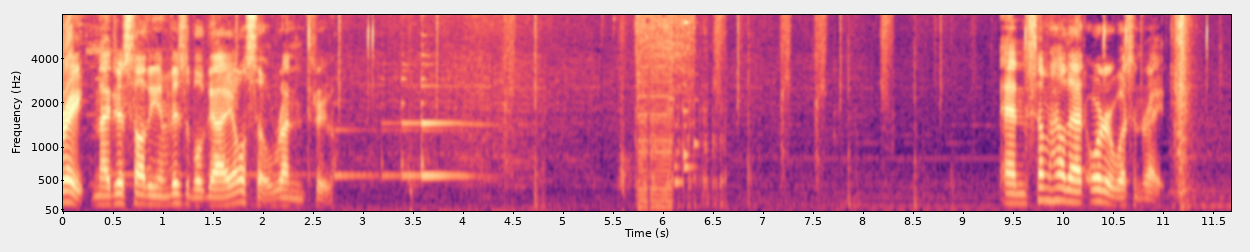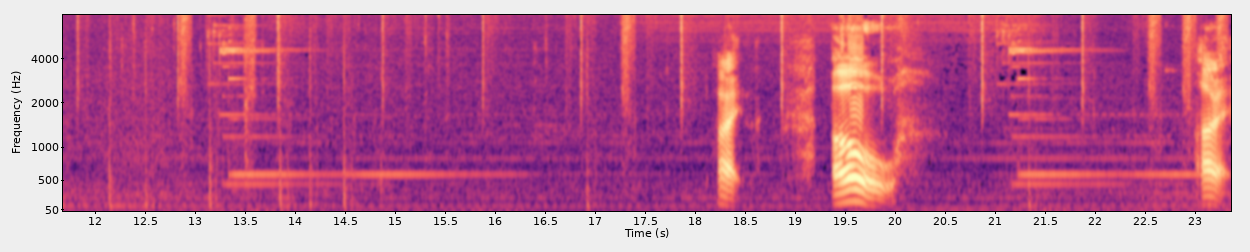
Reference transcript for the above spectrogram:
Great, and I just saw the invisible guy also running through. And somehow that order wasn't right. Alright. Oh. Alright.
